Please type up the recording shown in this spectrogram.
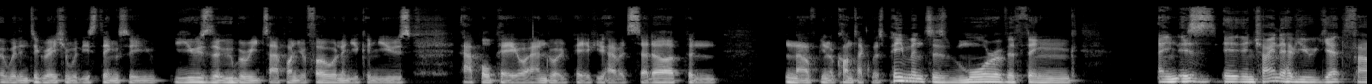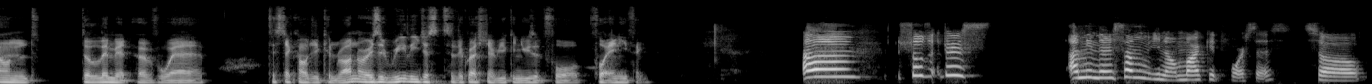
uh, with integration with these things. So you use the Uber Eats app on your phone, and you can use Apple Pay or Android Pay if you have it set up. And now, you know, contactless payments is more of a thing. And is in China, have you yet found the limit of where this technology can run, or is it really just to the question of you can use it for for anything? Um. So there's, I mean, there's some you know market forces. So,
